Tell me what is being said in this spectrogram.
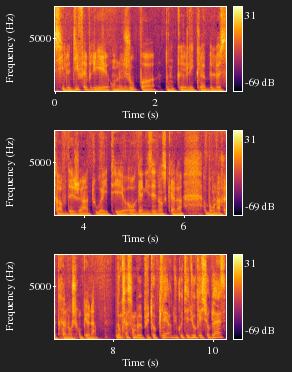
Si le 10 février, on ne joue pas, donc euh, les clubs le savent déjà, tout a été organisé dans ce cas-là, bon, on arrêtera nos championnats. Donc ça semble plutôt clair du côté du hockey sur glace.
